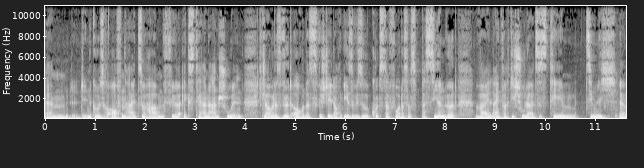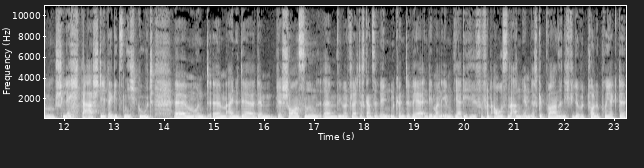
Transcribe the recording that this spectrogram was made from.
ähm, die, eine größere Offenheit zu haben für Externe an Schulen. Ich glaube, das wird auch, das, wir stehen auch eh sowieso kurz davor, dass das passieren wird, weil einfach die Schule als System ziemlich ähm, schlecht dasteht, da geht's nicht gut. Ähm, und ähm, eine der, der, der Chancen, ähm, wie man vielleicht das Ganze wenden könnte, wäre, indem man eben ja die Hilfe von außen annimmt. Es gibt wahnsinnig viele tolle Projekte,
